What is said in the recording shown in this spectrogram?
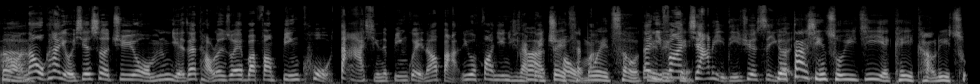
啊，那我看有一些社区我们也在讨论说要不要放冰库，大型的冰柜，然后把因为放进去才不会臭嘛，才不会臭。但你放在家里的确是一个有大型厨余机也可以考虑出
